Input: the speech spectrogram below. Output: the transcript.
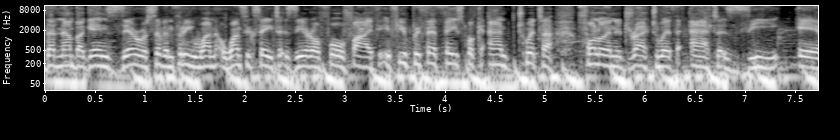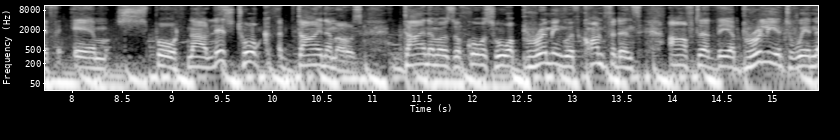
That number again 0731 168 045. If you prefer Facebook and Twitter, follow and interact with at ZFM Sport. Now let's talk Dynamos. Dynamos, of course, who are brimming with confidence after their brilliant win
